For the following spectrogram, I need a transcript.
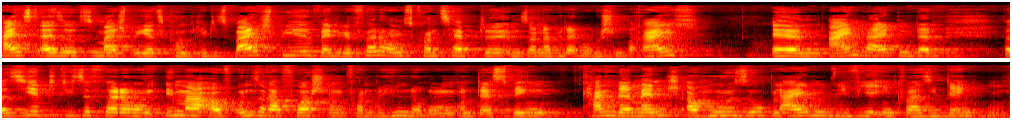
Heißt also zum Beispiel jetzt konkretes Beispiel, wenn wir Förderungskonzepte im sonderpädagogischen Bereich ähm, einleiten, dann basiert diese Förderung immer auf unserer Vorstellung von Behinderung und deswegen kann der Mensch auch nur so bleiben, wie wir ihn quasi denken.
